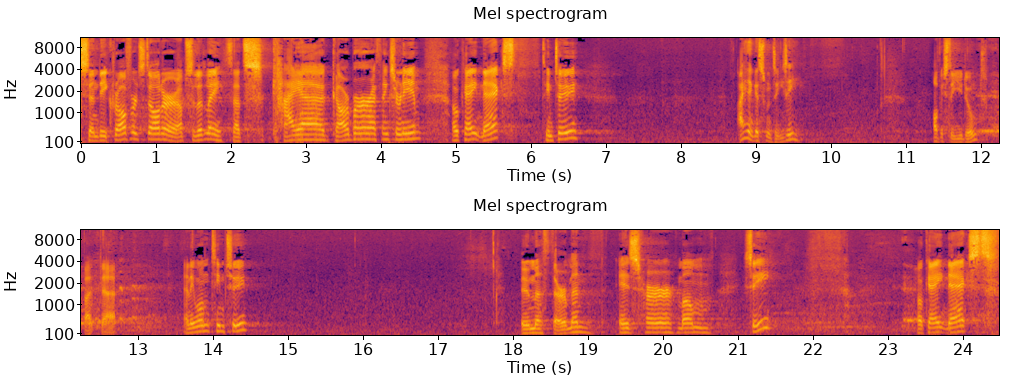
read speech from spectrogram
Cindy Crawford's daughter, absolutely. That's Kaia Gerber, I think's her name. Okay, next, team two. I think this one's easy. Obviously, you don't, but uh, anyone, team two? Uma Thurman is her mum. See? Okay, next.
